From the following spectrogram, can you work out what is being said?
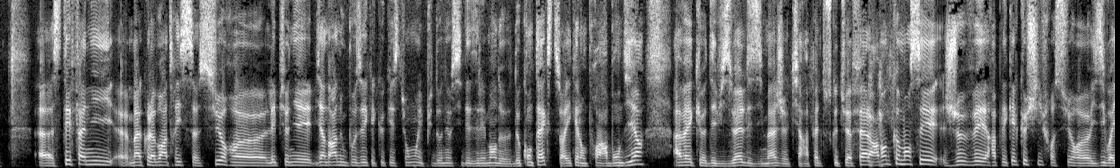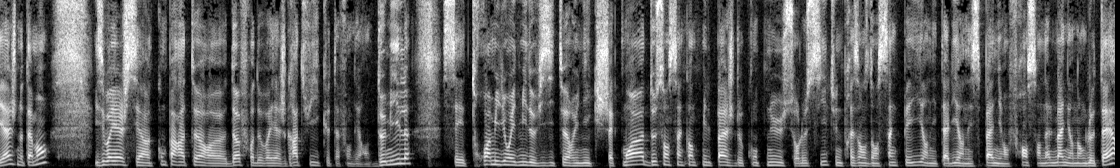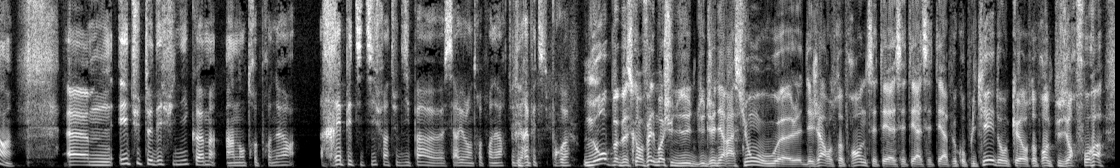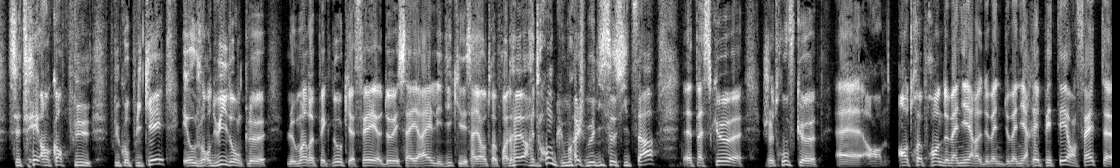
Stéphanie, ma collaboratrice sur les pionniers, viendra nous poser quelques questions et puis donner aussi des éléments de, contexte sur lesquels on pourra rebondir avec des visuels, des images qui rappellent tout ce que tu as fait. Alors avant de commencer, je vais rappeler quelques chiffres sur Easy Voyage notamment. Easy Voyage, c'est un comparateur d'offres de voyage gratuits que tu as fondé en 2000. C'est 3 millions de visiteurs uniques chaque mois, 250 000 pages de contenu sur le site, une présence dans cinq pays, en Italie, en Espagne, en France, en Allemagne, en Angleterre. Euh, et tu te définis comme un entrepreneur répétitif. Hein, tu dis pas euh, sérieux l'entrepreneur, tu dis répétitif. Pourquoi? Non, parce qu'en fait, moi, je suis d'une génération où euh, déjà entreprendre, c'était c'était c'était un peu compliqué. Donc euh, entreprendre plusieurs fois, c'était encore plus plus compliqué. Et aujourd'hui, donc le le moindre pecno qui a fait deux SARL, il dit qu'il est sérieux entrepreneur. Et donc moi, je me dissocie de ça parce que je trouve que en- entreprendre de manière de, man- de manière répétée, en fait,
